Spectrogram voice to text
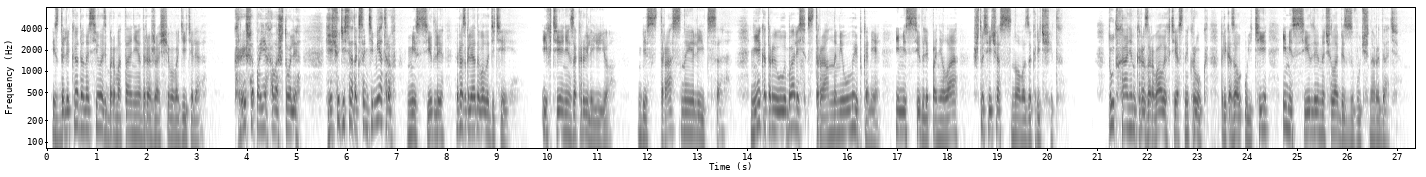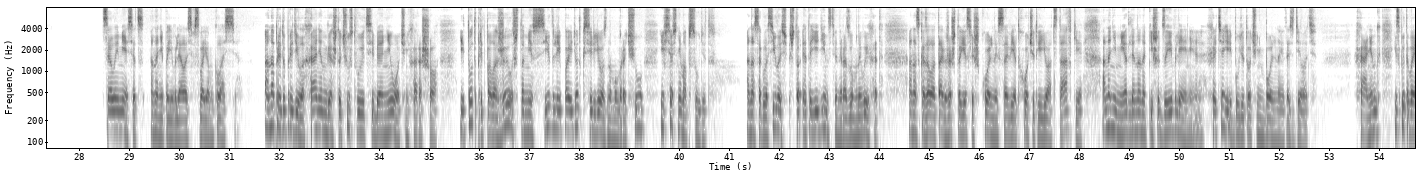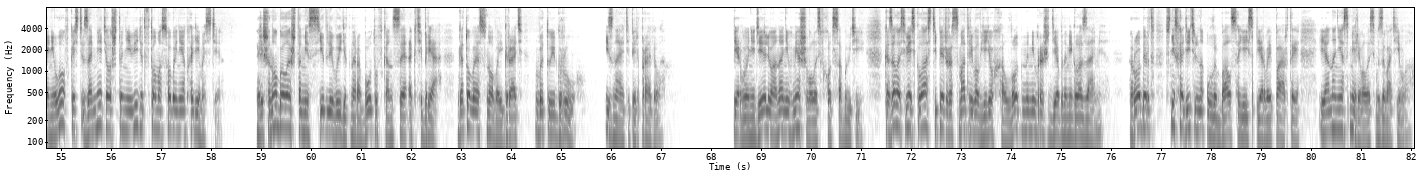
Издалека доносилось бормотание дрожащего водителя. «Крыша поехала, что ли? Еще десяток сантиметров!» Мисс Сидли разглядывала детей. Их тени закрыли ее. Бесстрастные лица. Некоторые улыбались странными улыбками, и мисс Сидли поняла, что сейчас снова закричит. Тут Ханинг разорвал их тесный круг, приказал уйти, и мисс Сидли начала беззвучно рыдать. Целый месяц она не появлялась в своем классе. Она предупредила Ханнинга, что чувствует себя не очень хорошо, и тот предположил, что мисс Сидли пойдет к серьезному врачу и все с ним обсудит. Она согласилась, что это единственный разумный выход. Она сказала также, что если школьный совет хочет ее отставки, она немедленно напишет заявление, хотя ей будет очень больно это сделать. Ханнинг, испытывая неловкость, заметил, что не видит в том особой необходимости. Решено было, что мисс Сидли выйдет на работу в конце октября, готовая снова играть в эту игру и зная теперь правила. Первую неделю она не вмешивалась в ход событий. Казалось, весь класс теперь рассматривал ее холодными враждебными глазами. Роберт снисходительно улыбался ей с первой парты, и она не осмеливалась вызывать его.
